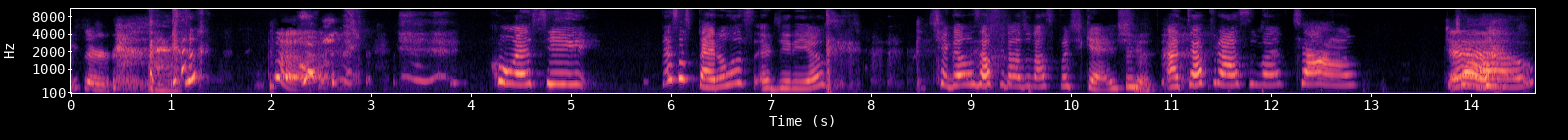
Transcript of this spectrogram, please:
Pfizer. Com esse... Essas pérolas, eu diria, chegamos ao final do nosso podcast. Até a próxima. Tchau! Tchau. Tchau.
